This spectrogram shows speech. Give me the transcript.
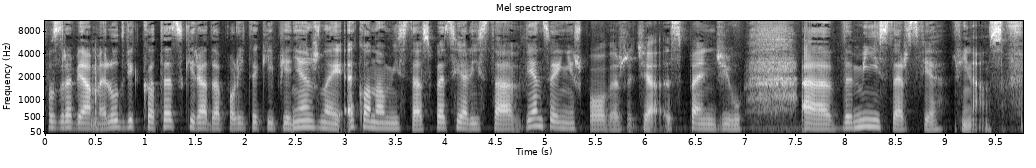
pozdrawiamy. Ludwik Kotecki, Rada Polityki Pieniężnej, ekonomista, specjalista. Więcej niż połowę życia spędził E, w Ministerstwie Finansów.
